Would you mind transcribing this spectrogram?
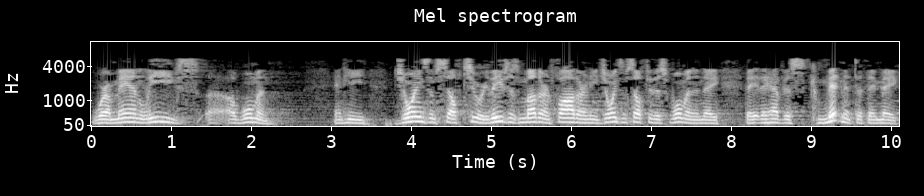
where a man leaves a woman and he joins himself to her. He leaves his mother and father and he joins himself to this woman and they, they, they have this commitment that they make.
